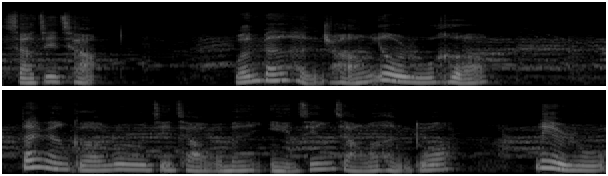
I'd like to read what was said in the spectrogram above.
小技巧：文本很长又如何？单元格录入技巧我们已经讲了很多，例如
